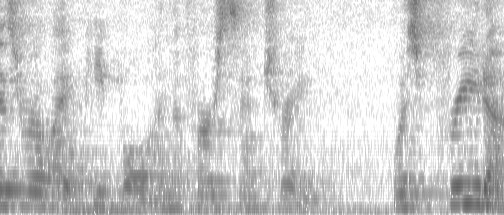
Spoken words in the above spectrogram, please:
Israelite people in the first century was freedom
